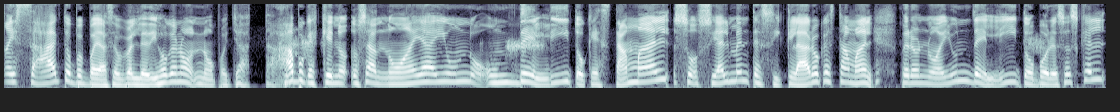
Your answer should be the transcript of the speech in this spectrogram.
Exacto, pues vaya, pues le dijo que no, no, pues ya está, porque es que no, o sea, no hay ahí un, un delito que está mal socialmente, sí, claro que está mal, pero no hay un delito, por eso es que el-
